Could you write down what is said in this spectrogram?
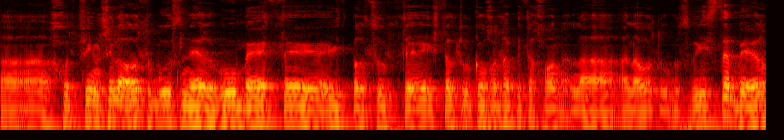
החוטפים של האוטובוס נהרגו בעת התפרצות, השתלטות כוחות הביטחון על, האוטובוס. והסתבר,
